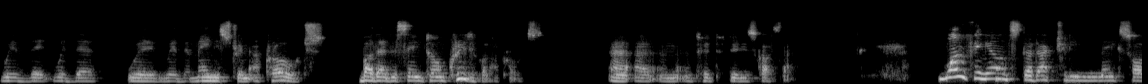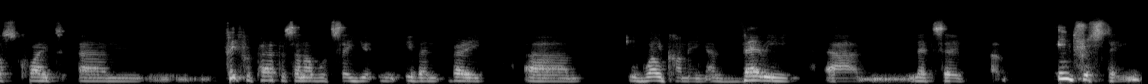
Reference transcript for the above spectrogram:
with the with the with with the mainstream approach, but at the same time critical approach uh, uh, to, to discuss that. One thing else that actually makes us quite um, fit for purpose, and I would say even very um, welcoming and very, um, let's say, interesting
